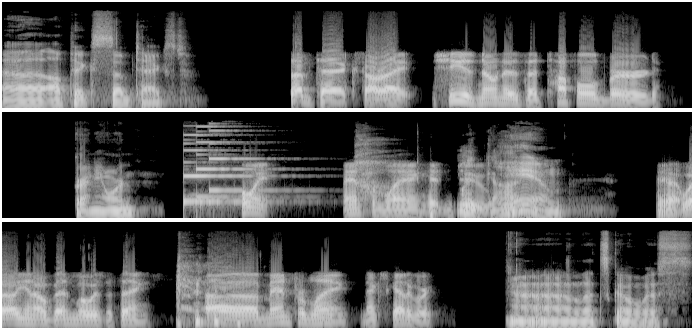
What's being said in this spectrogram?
Uh, I'll pick subtext. Subtext. All right. She is known as a tough old bird. Granny Orne. Point. Man from Leng hitting My two. God. Damn. Yeah, well, you know, Venmo is the thing. Uh, man from Leng. Next category. Uh, let's go with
